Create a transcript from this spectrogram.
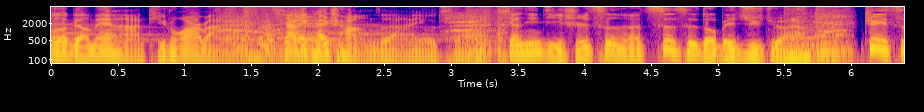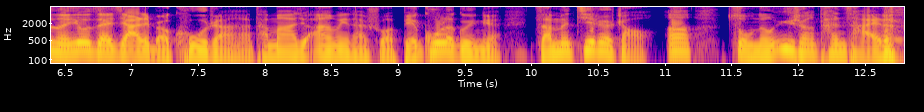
我的表妹哈，体重二百，家里开厂子啊，有钱，相亲几十次呢，次次都被拒绝了。这次呢，又在家里边哭着哈，他妈就安慰她说：“别哭了，闺女，咱们接着找啊，总能遇上贪财的。”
